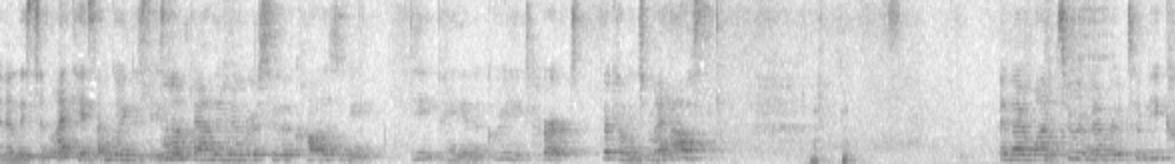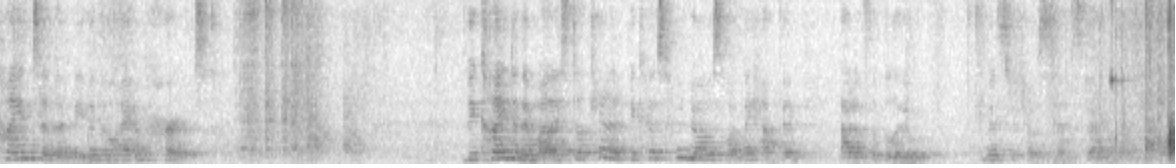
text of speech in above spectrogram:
and at least in my case, I'm going to see some family members who have caused me deep pain and great hurt. They're coming to my house. and I want to remember to be kind to them even though I am hurt. Be kind to them while I still can because who knows what may happen out of the blue. Mr. Toastmaster.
